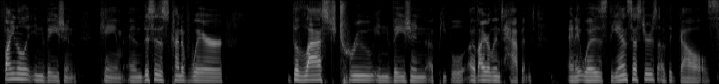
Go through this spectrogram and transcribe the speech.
final invasion came. And this is kind of where the last true invasion of people of Ireland happened. And it was the ancestors of the Gauls.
